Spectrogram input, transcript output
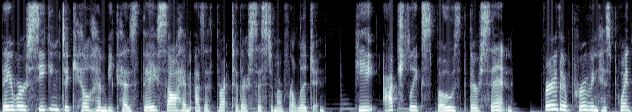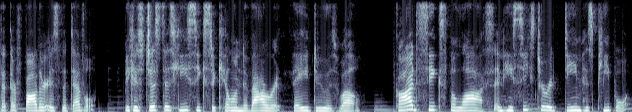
They were seeking to kill him because they saw him as a threat to their system of religion. He actually exposed their sin, further proving his point that their father is the devil, because just as he seeks to kill and devour, they do as well. God seeks the lost and he seeks to redeem his people,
